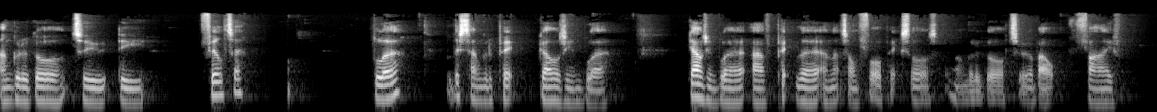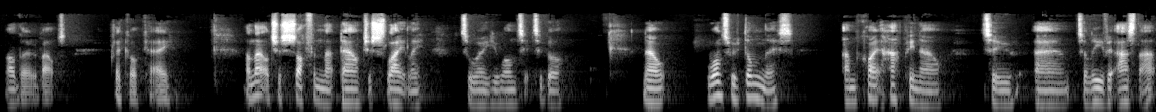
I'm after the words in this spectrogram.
I'm going to go to the filter, blur. This time I'm going to pick Gaussian blur. Gaussian blur I've picked there and that's on 4 pixels. I'm going to go to about 5 or thereabouts. Click OK. And that'll just soften that down just slightly to where you want it to go. Now, once we've done this, I'm quite happy now to um, to leave it as that.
